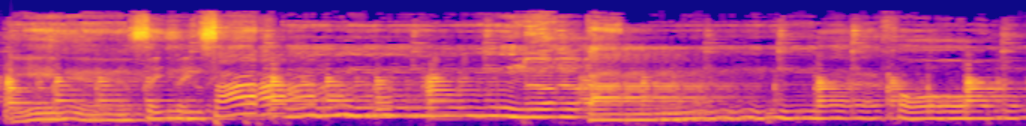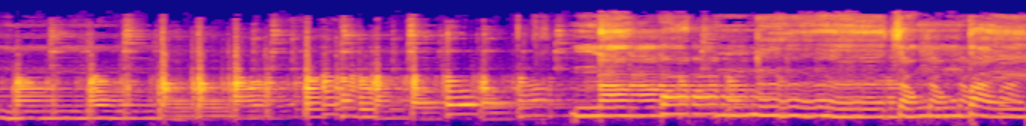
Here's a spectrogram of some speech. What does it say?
anh sinh sát nước cạn khô nàng quát trong tay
